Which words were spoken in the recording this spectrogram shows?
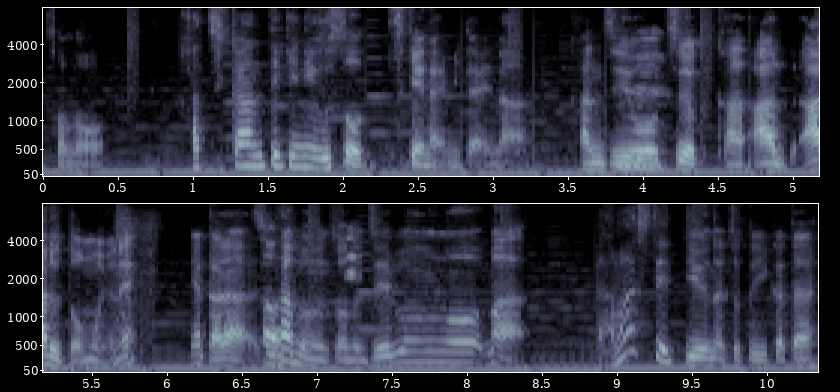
その、価値観的に嘘をつけないみたいな感じを強くか、ある、あると思うよね。だから、多分、その自分を、まあ、騙してっていうのはちょっと言い方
